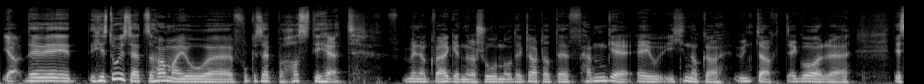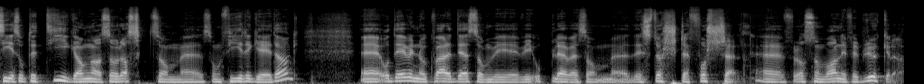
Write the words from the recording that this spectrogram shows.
Ja, det, Historisk sett så har man jo eh, fokusert på hastighet mellom hver generasjon. og det er klart at 5G er jo ikke noe unntak. Det, går, eh, det sies opptil ti ganger så raskt som, eh, som 4G i dag. Eh, og Det vil nok være det som vi, vi opplever som den største forskjellen for oss som vanlige forbrukere.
